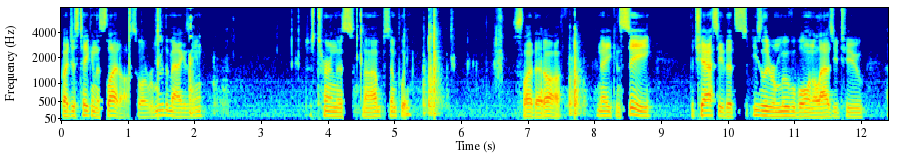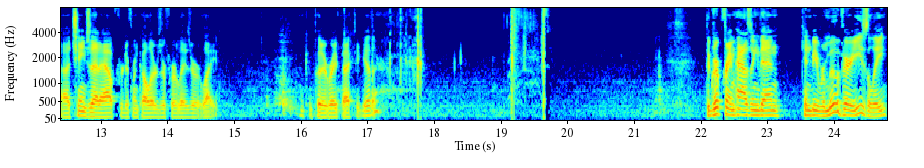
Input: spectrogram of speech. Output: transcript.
by just taking the slide off. So I'll remove the magazine, just turn this knob simply, slide that off. And now you can see the chassis that's easily removable and allows you to uh, change that out for different colors or for laser light. You can put it right back together. The grip frame housing then can be removed very easily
